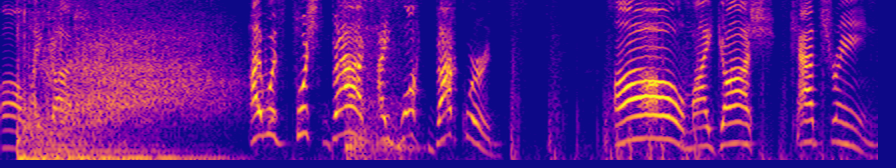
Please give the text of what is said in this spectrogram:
Oh, my gosh. I was pushed back. I walked backwards. Oh my gosh. Cat train.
